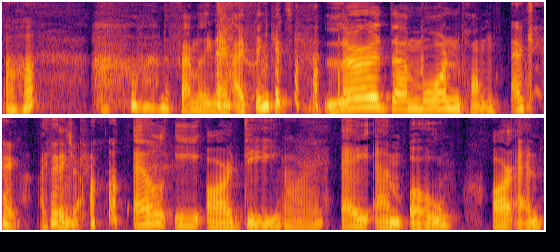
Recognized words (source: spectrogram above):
Uh-huh. The family name. I think it's Lerdamornpong. Okay. I think. L E R D. A M O R N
